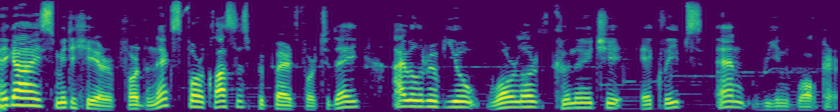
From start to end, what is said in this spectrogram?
Hey guys, Smitty here. For the next 4 classes prepared for today, I will review Warlord, Kunoichi, Eclipse and Windwalker.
